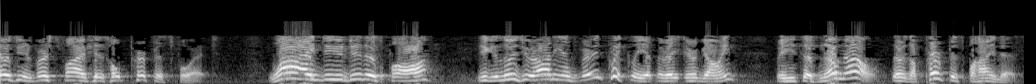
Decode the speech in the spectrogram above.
tells you in verse five his whole purpose for it. Why do you do this, Paul? You can lose your audience very quickly at the rate you're going. But he says, No, no, there's a purpose behind this.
